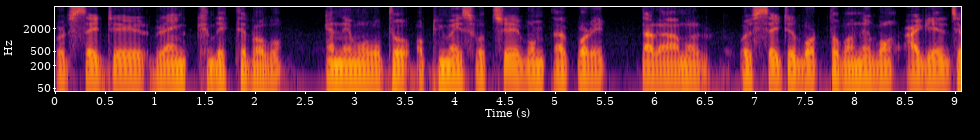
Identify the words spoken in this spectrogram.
ওয়েবসাইটের র্যাঙ্ক দেখতে পাবো এখানে মূলত অপটিমাইজ হচ্ছে এবং তারপরে তারা আমার ওয়েবসাইটের বর্তমান এবং আগের যে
